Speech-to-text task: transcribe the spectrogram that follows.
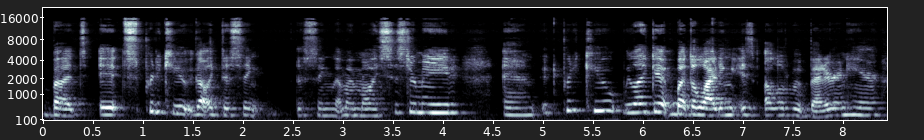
But it's pretty cute. We got like this thing, this thing that my my sister made and it's pretty cute. We like it, but the lighting is a little bit better in here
